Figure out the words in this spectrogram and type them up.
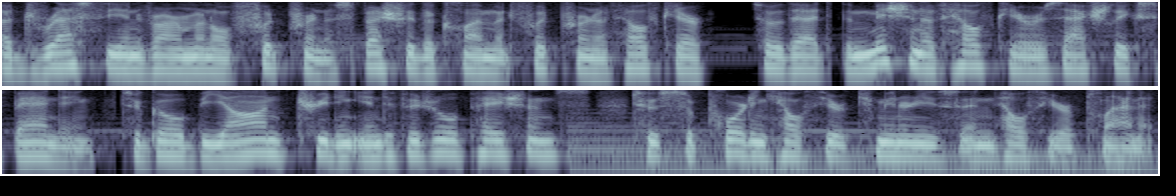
address the environmental footprint, especially the climate footprint of healthcare, so that the mission of healthcare is actually expanding to go beyond treating individual patients to supporting healthier communities and healthier planet.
